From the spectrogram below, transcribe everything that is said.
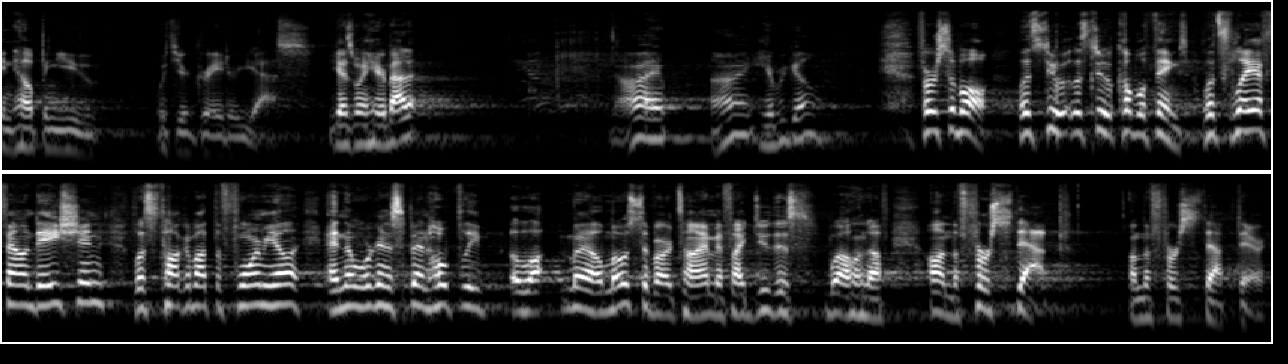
in helping you with your greater yes. You guys want to hear about it? All right, all right, here we go. First of all, let's do let's do a couple things. Let's lay a foundation. Let's talk about the formula, and then we're going to spend hopefully a lot, well, most of our time, if I do this well enough, on the first step. On the first step there,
